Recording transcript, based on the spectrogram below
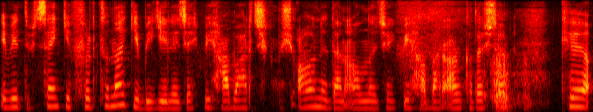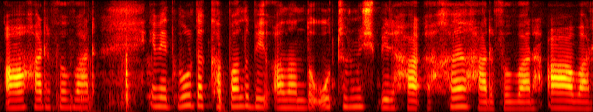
Evet sanki fırtına gibi gelecek bir haber çıkmış. Aniden alınacak bir haber arkadaşlar. K, A harfi var. Evet burada kapalı bir alanda oturmuş bir H harfi var. A var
